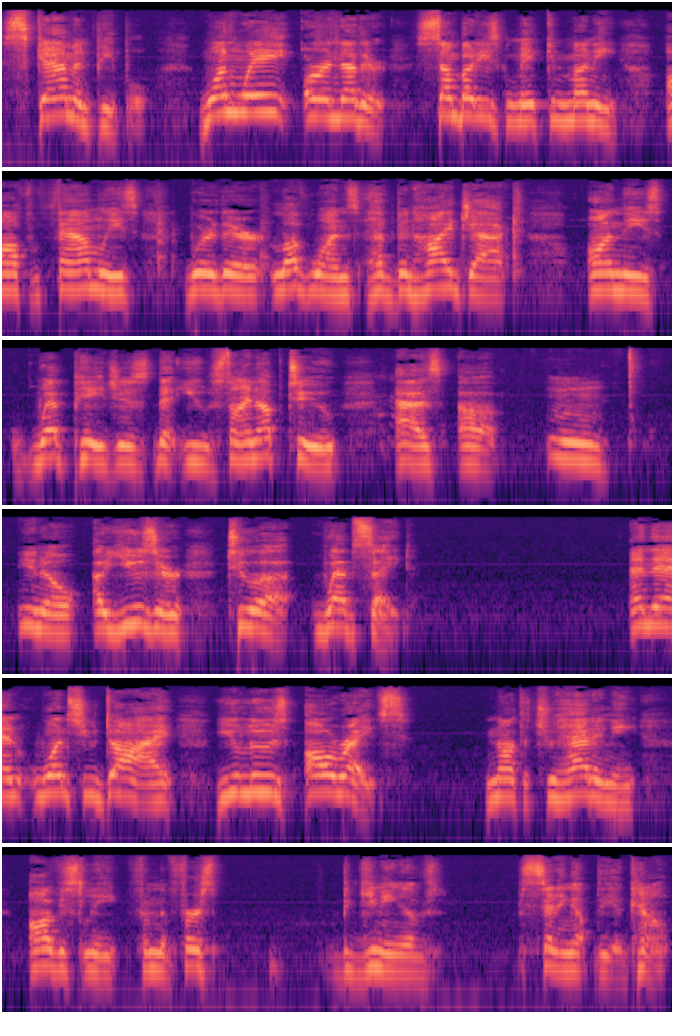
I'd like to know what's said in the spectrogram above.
scamming people. One way or another, somebody's making money off of families where their loved ones have been hijacked on these web pages that you sign up to as a, mm, you know, a user to a website. And then once you die, you lose all rights. Not that you had any, obviously, from the first beginning of setting up the account.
